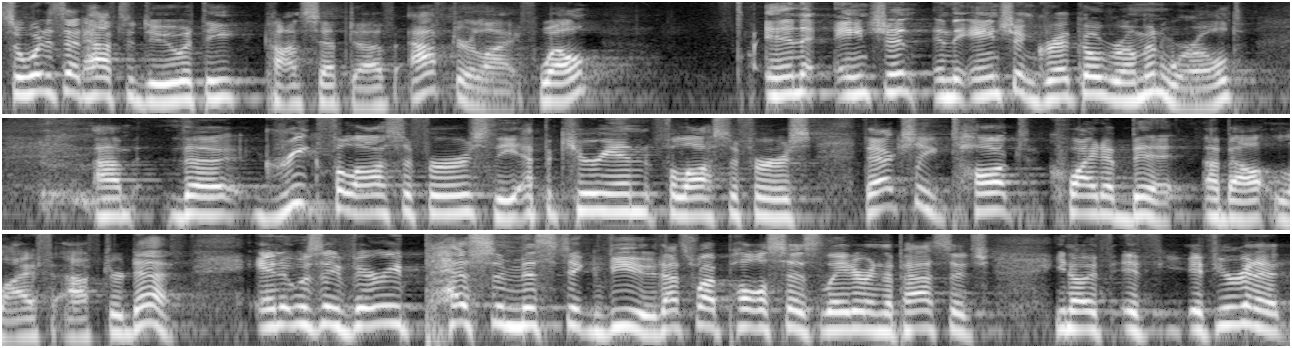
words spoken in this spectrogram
So, what does that have to do with the concept of afterlife? Well, in ancient in the ancient Greco-Roman world, um, the Greek philosophers, the Epicurean philosophers, they actually talked quite a bit about life after death. And it was a very pessimistic view. That's why Paul says later in the passage, you know, if, if, if you're going to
